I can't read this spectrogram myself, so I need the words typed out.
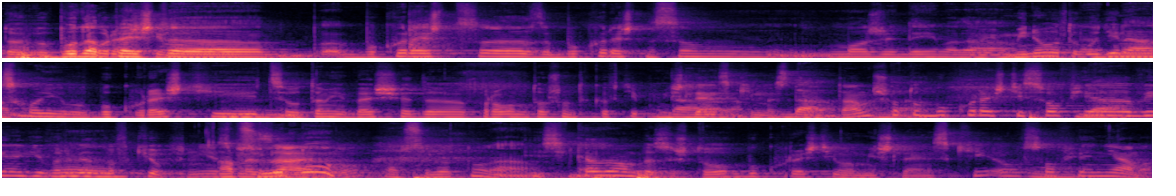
Той в Букурещ Будапешта, Букурещ, за Букурещ не съм, може да има, да. Ами, Миналата Мишлен, година да. аз ходих в Букурещ и целта ми беше да пробвам точно такъв тип мишленски да, места да, там, защото да. Букурещ и София Да. винаги вървят М. в кюб. Ние сме Абсолютно, заедно. абсолютно, да. И си да. казвам, бе, защо в Букурещ има мишленски, а в София няма.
